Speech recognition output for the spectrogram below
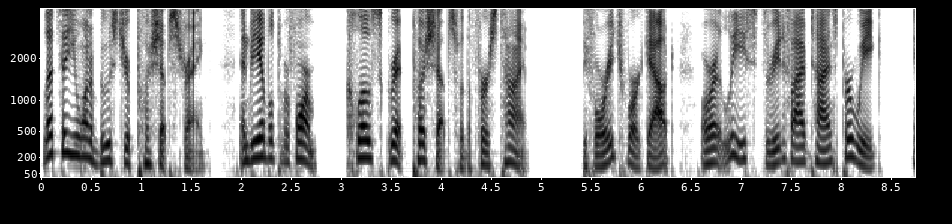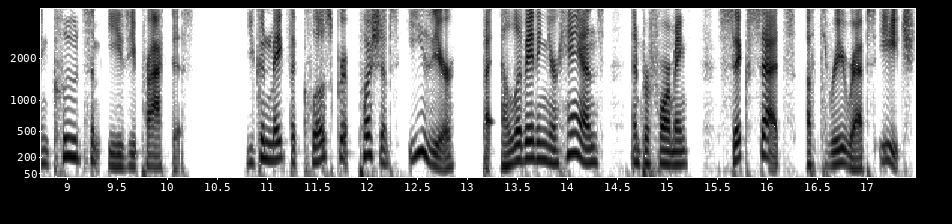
Let's say you want to boost your push up strength and be able to perform close grip push ups for the first time. Before each workout, or at least three to five times per week, include some easy practice. You can make the close grip push ups easier by elevating your hands and performing six sets of three reps each.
